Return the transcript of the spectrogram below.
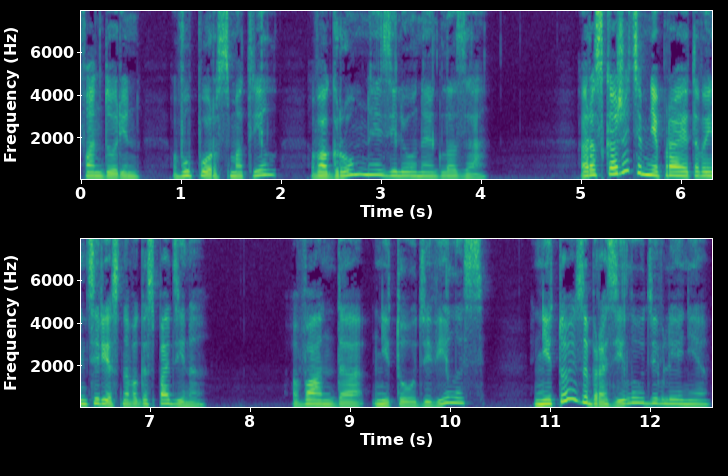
Фандорин в упор смотрел в огромные зеленые глаза. Расскажите мне про этого интересного господина». Ванда не то удивилась, не то изобразила удивление.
